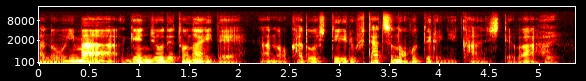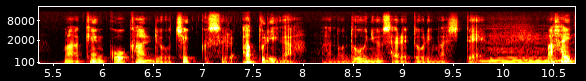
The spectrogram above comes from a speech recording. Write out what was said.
あの今現状で都内であの稼働している2つのホテルに関しては、はい、まあ、健康管理をチェックするアプリがあの導入されておりまして、まあ、入っ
